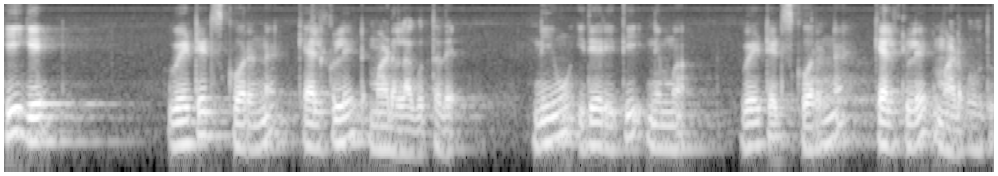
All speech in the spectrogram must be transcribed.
ಹೀಗೆ ವೇಟೆಡ್ ಸ್ಕೋರನ್ನು ಕ್ಯಾಲ್ಕುಲೇಟ್ ಮಾಡಲಾಗುತ್ತದೆ. ನೀವು ಇದೇ ರೀತಿ ನಿಮ್ಮ ವೇಟೆಡ್ ಸ್ಕೋರನ್ನು ಕ್ಯಾಲ್ಕುಲೇಟ್ ಮಾಡಬಹುದು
